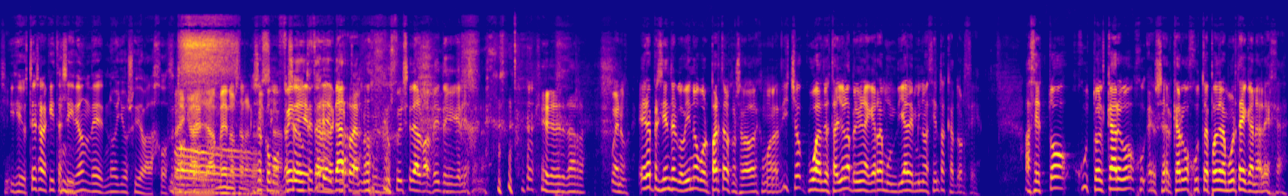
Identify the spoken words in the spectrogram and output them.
Sí. Y dice, ¿usted es anarquista? Sí, ¿de dónde? No, yo soy de Badajoz. No. Venga, ya, menos Eso anarquista. Eso es como No Fede, tan Fede. Darra, ¿no? Fuese de Albacete que quería ser. ¿no? Qué guitarra. Bueno, era el presidente del gobierno por parte de los conservadores, como has dicho, cuando estalló la Primera Guerra Mundial en 1914. Aceptó justo el cargo, o sea, el cargo justo después de la muerte de Canalejas.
